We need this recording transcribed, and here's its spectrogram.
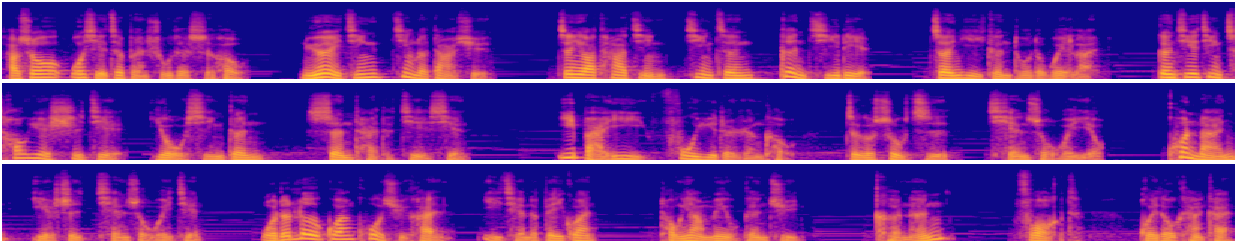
他说：“我写这本书的时候，女儿已经进了大学，正要踏进竞争更激烈、争议更多的未来，更接近超越世界有形跟生态的界限。一百亿富裕的人口，这个数字前所未有，困难也是前所未见。我的乐观或许和以前的悲观同样没有根据，可能。” Vogt 回头看看，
